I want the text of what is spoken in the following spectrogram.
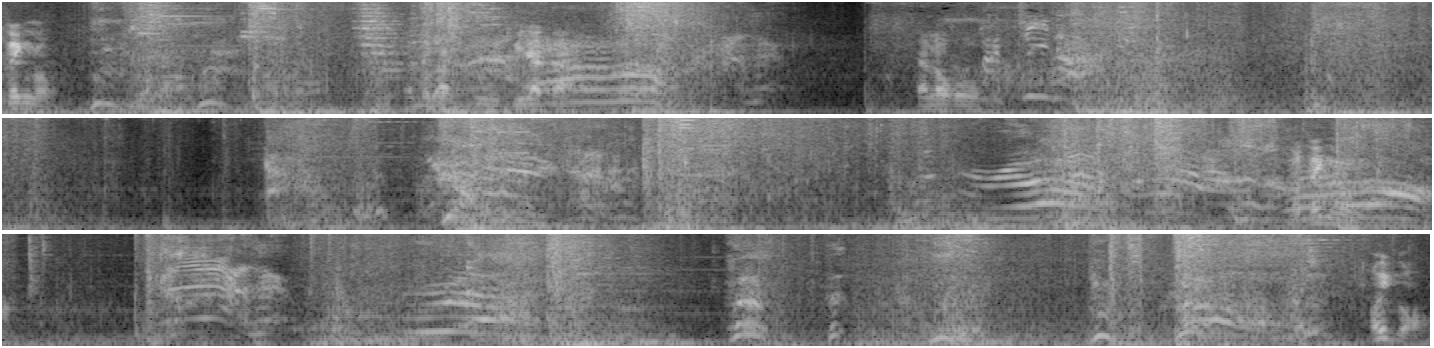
tengo. ¿Dónde vas tú, pirata? Hasta luego. Lo tengo. Oigo.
